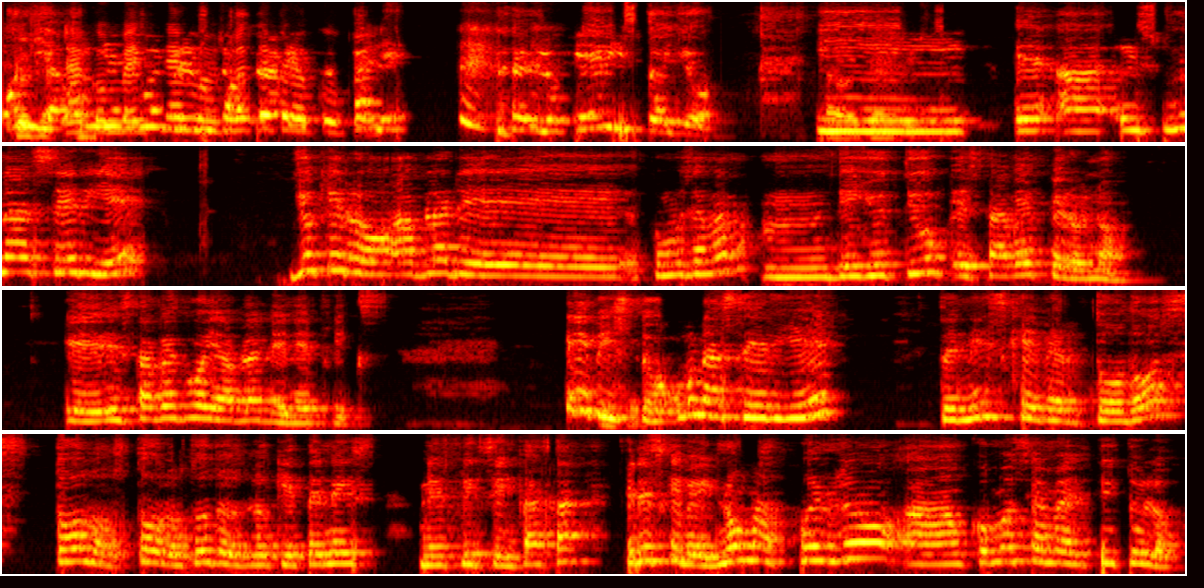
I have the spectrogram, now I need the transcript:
oye, la convencemos, no te preocupes. Lo que he visto yo. Y eh, ah, es una serie yo quiero hablar de, ¿cómo se llama? Mm, de YouTube esta vez, pero no. Eh, esta vez voy a hablar de Netflix. He visto una serie, tenéis que ver todos, todos, todos, todos lo que tenéis Netflix en casa, tenéis que ver. No me acuerdo uh, cómo se llama el título,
